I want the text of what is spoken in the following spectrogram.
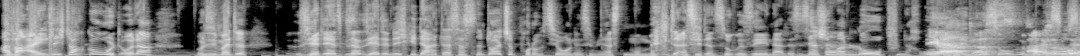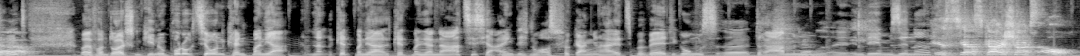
aber eigentlich doch gut, oder? Und sie meinte, Sie hätte jetzt gesagt, sie hätte nicht gedacht, dass das eine deutsche Produktion ist im ersten Moment, als sie das so gesehen hat. Das ist ja schon ja. mal ein Lob nach oben. Ja, das so, wenn man absolut, das so ja. sieht. Weil von deutschen Kinoproduktionen kennt man ja, kennt man ja, kennt man ja Nazis ja eigentlich nur aus Vergangenheitsbewältigungsdramen ja. Äh, in dem Sinne. Ist ja Sky Sharks auch.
